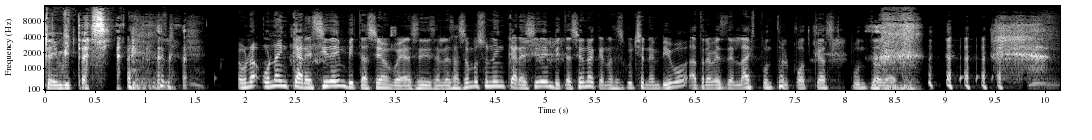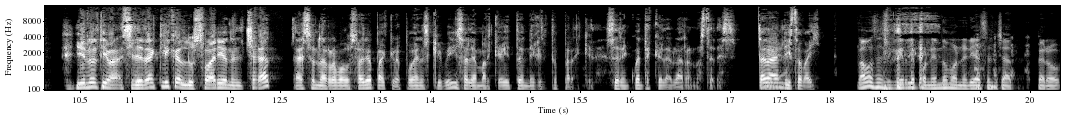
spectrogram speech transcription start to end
de invitación. Una, una, encarecida invitación, güey, así dicen. Les hacemos una encarecida invitación a que nos escuchen en vivo a través de live.elpodcast.dev. y en última, si le dan clic al usuario en el chat, hace una arroba usuario para que le puedan escribir y sale marcadito en negrito para que se den cuenta que le hablaron a ustedes. Estarán listo, bye. Vamos a seguirle poniendo monerías al chat, pero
